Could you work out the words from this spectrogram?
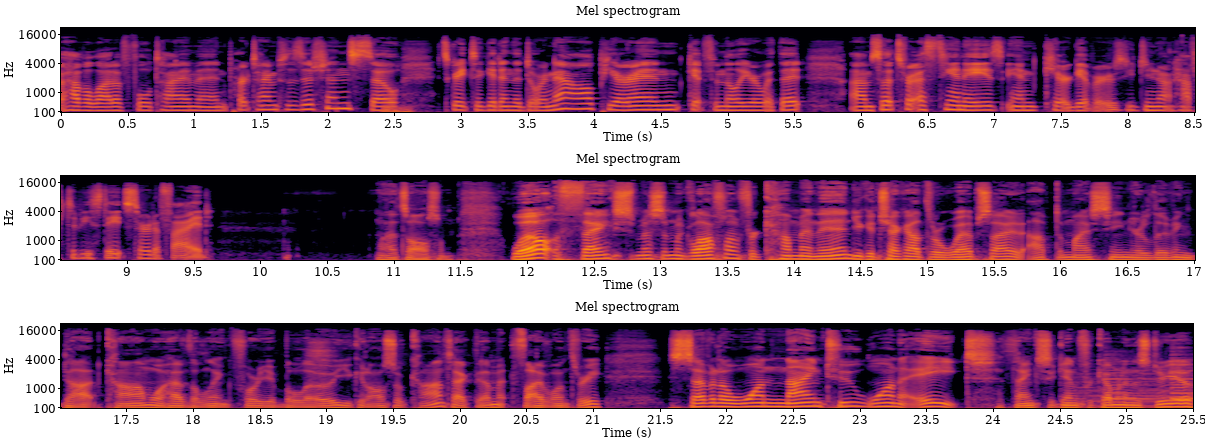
have a lot of full time and part time positions. So mm-hmm. it's great to get in the door now, PRN, get familiar with it. Um, so that's for STNAs and caregivers. You do not have to be state certified. That's awesome. Well, thanks, Mrs. McLaughlin, for coming in. You can check out their website at optimizeseniorliving.com. We'll have the link for you below. You can also contact them at 513 701 9218. Thanks again for coming in the studio.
